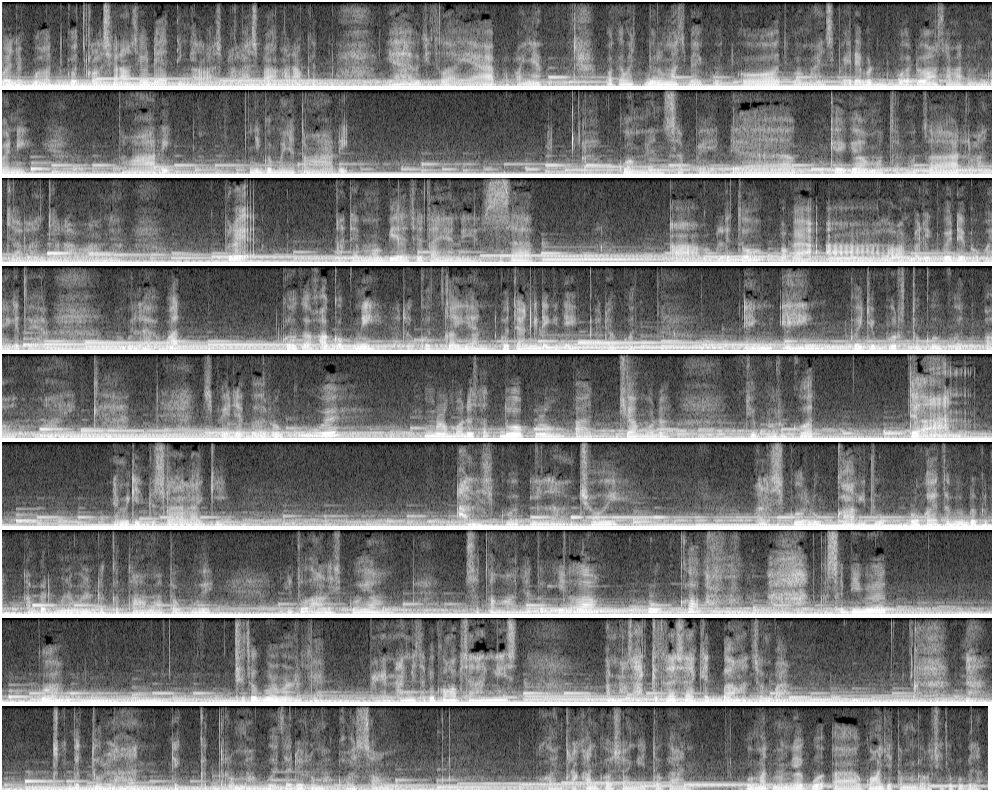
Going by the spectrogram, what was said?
banyak banget got kalau sekarang sih udah tinggal aspal aspal karena ya begitulah ya pokoknya. Pokoknya masih dulu masih banyak got got gue main sepeda berdua doang sama temen gue nih. Tengah hari ini gue mainnya tengah hari gue main sepeda. Oke gue muter-muter lancar-lancar awalnya. Bret. ada mobil ceritanya nih. Set Ah, mobil itu pokoknya ah, lawan balik gue deh pokoknya gitu ya. Mobil lewat gue agak kagok nih ada got kalian. Gotnya kan gede-gede ada got eng eng. Gue jebur tuh ke got. Oh my god. Sepeda baru gue yang belum ada sat- 24 jam udah jebur got dan yang bikin kesel lagi. Alis gue hilang coy alis gue luka itu lukanya tuh udah gede, hampir bener-bener deket sama mata gue. Itu alis gue yang setengahnya tuh hilang luka. Gue sedih banget gue situ gue bener-bener kayak pengen nangis tapi gue nggak bisa nangis. Emang sakit rasa sakit banget sumpah. Nah kebetulan deket rumah gue itu ada rumah kosong. Kontrakan kosong gitu kan gue sama temen gue gue uh, gue ngajak temen gue ke situ gue bilang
